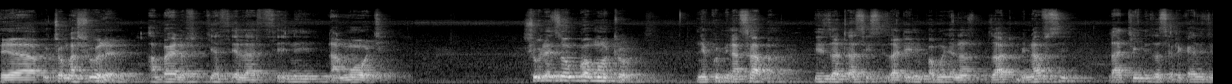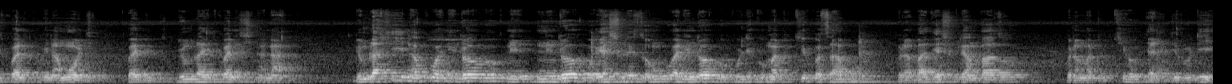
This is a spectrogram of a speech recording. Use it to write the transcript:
ya kuchoma shule ambayo yanafikia thelathini na moja. Shule zilizoungua moto ni kumi na saba, hizi za taasisi za dini pamoja na za watu binafsi, lakini za serikali zilikuwa ni kumi na moja, kwa jumla ilikuwa ni ishirini na nane. Jumla hii inakuwa ni ndogo ni, ni ndogo ya shule zilizoungua ni ndogo kuliko matukio, kwa sababu kuna baadhi ya shule ambazo kuna matukio yalijirudia,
